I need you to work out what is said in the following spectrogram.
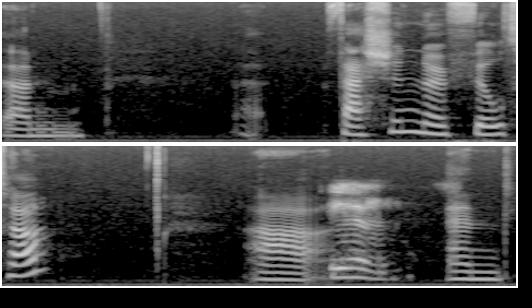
um, uh, Fashion No Filter. Uh, yeah, and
